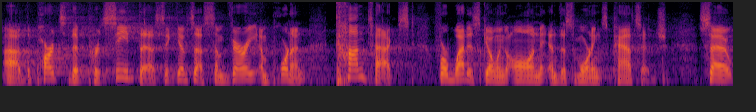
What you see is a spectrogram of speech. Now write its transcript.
uh, the parts that precede this, it gives us some very important context for what is going on in this morning's passage. So,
